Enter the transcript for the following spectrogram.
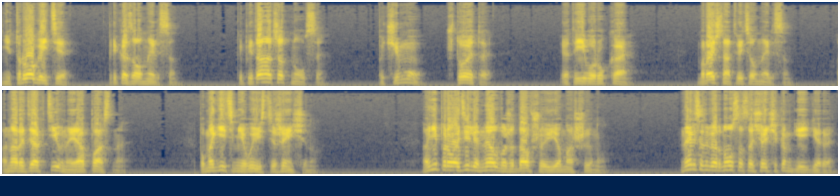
«Не трогайте!» – приказал Нельсон. Капитан отшатнулся. «Почему? Что это?» «Это его рука», – мрачно ответил Нельсон. «Она радиоактивна и опасна. Помогите мне вывести женщину». Они проводили Нелл в ожидавшую ее машину. Нельсон вернулся со счетчиком Гейгера.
